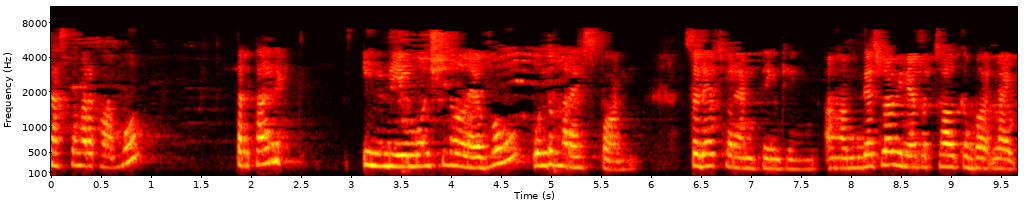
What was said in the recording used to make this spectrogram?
customer kamu tertarik in the emotional level untuk merespon. So that's what I'm thinking. Um, that's why we never talk about like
